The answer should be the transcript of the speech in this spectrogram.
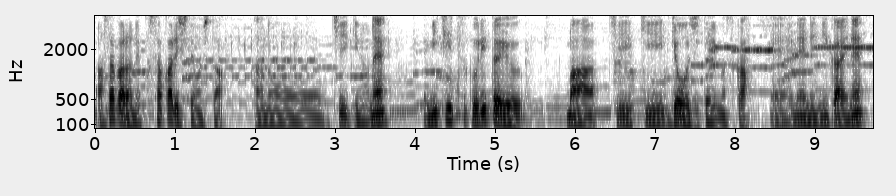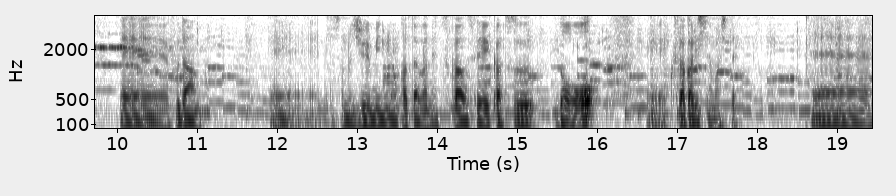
朝からね草刈りしてました。あのー地域のね道作りというまあ地域行事といいますか、えー年に2回ね、えー普段、えーその住民の方がね使う生活道を、えー草刈りしてましてえ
